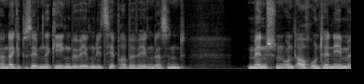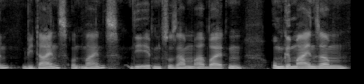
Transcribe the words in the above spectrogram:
und da gibt es eben eine Gegenbewegung, die Zebra-Bewegung. Das sind Menschen und auch Unternehmen wie deins und meins, die eben zusammenarbeiten, um gemeinsam,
